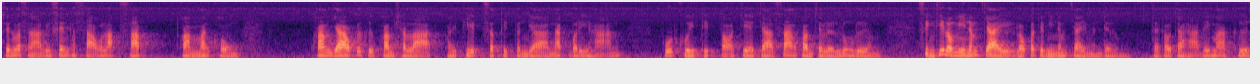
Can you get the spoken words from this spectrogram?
ส้นวาสนาหรือเส้นพระเสาหลักทรัพย์ ความมั่นคง ความยาวก็คือความฉลาดไหวพริบสติปัญญานักบริหาร พูดคุยติดต่อเจรจาสร้างความเจริญรุ่งเรือง สิ่งที่เรามีน้ำใจเราก็จะมีน้ำใจเหมือนเดิม แต่เราจะหาได้มากขึ้น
